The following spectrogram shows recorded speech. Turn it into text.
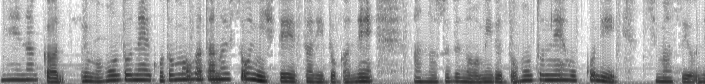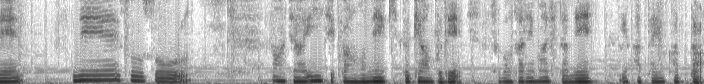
ね、なんか、でも本当ね、子供が楽しそうにしてたりとかね、あの、するのを見ると、本当ね、ほっこりしますよね。ね、そうそう。あじゃあ、いい時間をね、きっとキャンプで過ごされましたね。よかったよかった。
